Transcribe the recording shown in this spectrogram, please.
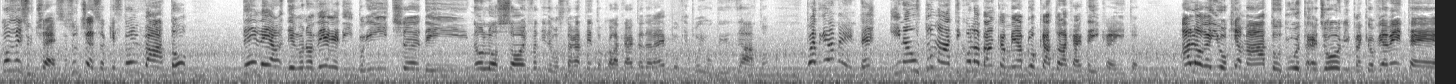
Cosa è successo? È successo che sto invato deve, devono avere dei breach, dei... non lo so, infatti devo stare attento con la carta della Apple che poi ho utilizzato praticamente in automatico la banca mi ha bloccato la carta di credito. Allora io ho chiamato due o tre giorni perché ovviamente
